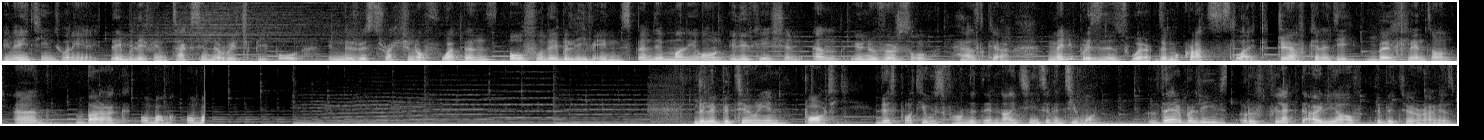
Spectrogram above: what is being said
in 1828. They believe in taxing the rich people, in the restriction of weapons. Also, they believe in spending money on education and universal healthcare. Many presidents were Democrats like JF Kennedy, Bill Clinton, and Barack Obama. Obama. The Libertarian Party. This party was founded in 1971. Their beliefs reflect the idea of libertarianism.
